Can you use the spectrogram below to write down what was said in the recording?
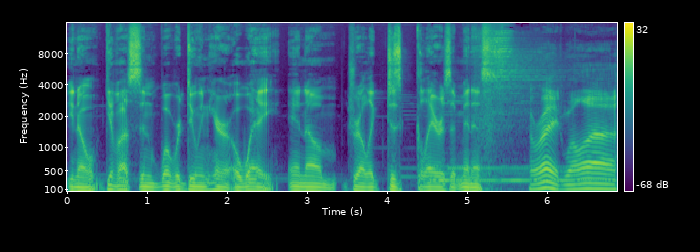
you know, give us and what we're doing here away. And um, Drell like just glares at Minas. All right. Well, uh,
